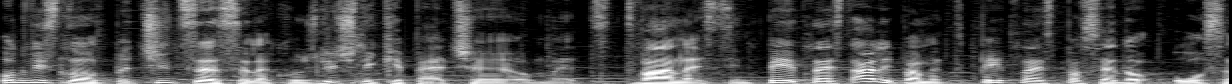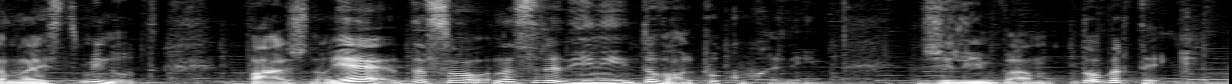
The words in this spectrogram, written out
Odvisno od pečice se lahko žličniki pečejo med 12 in 15 ali pa med 15 pa vse do 18 minut. Važno je, da so na sredini dovolj pokuhani. Želim vam dober tek.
